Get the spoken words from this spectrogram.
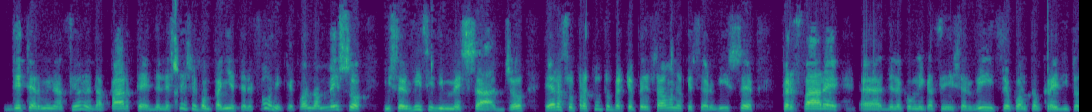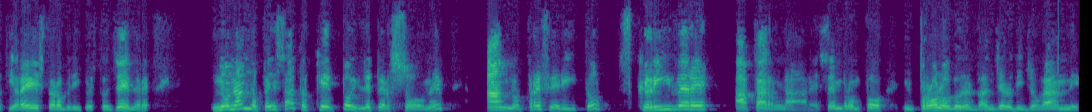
determinazione da parte delle stesse compagnie telefoniche. Quando hanno messo i servizi di messaggio era soprattutto perché pensavano che servisse per fare eh, delle comunicazioni di servizio, quanto credito ti resta, robe di questo genere. Non hanno pensato che poi le persone hanno preferito scrivere a parlare. Sembra un po' il prologo del Vangelo di Giovanni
